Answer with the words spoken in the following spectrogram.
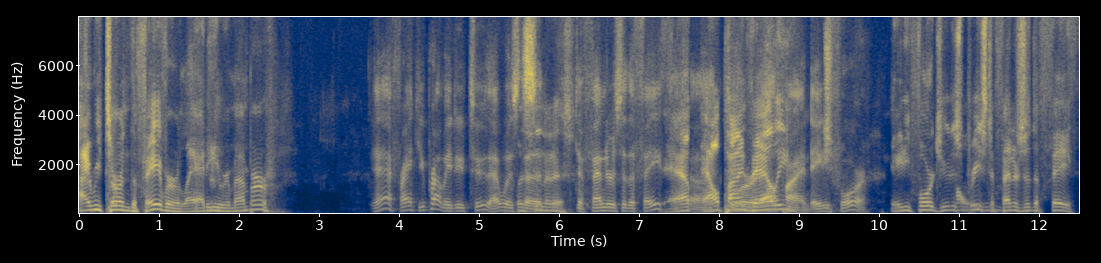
I returned the favor, laddie. Remember? Yeah, Frank, you probably do too. That was Listen the to this. Defenders of the Faith. Yep, Alpine tour, Valley. Alpine, 84. 84 Judas Oh. Priest, Defenders of the Faith.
